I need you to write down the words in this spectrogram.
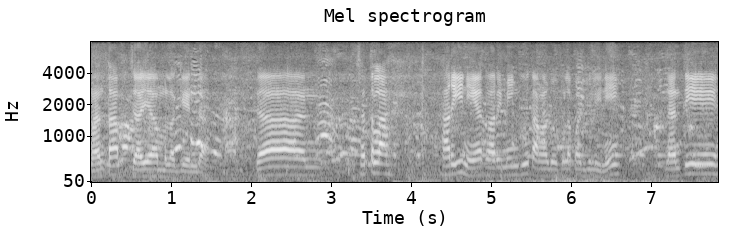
Mantap jaya melegenda. Dan setelah hari ini atau hari Minggu tanggal 28 Juli ini nanti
